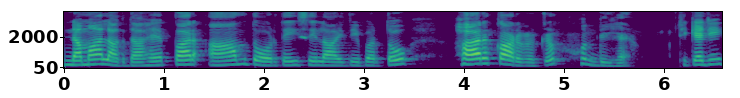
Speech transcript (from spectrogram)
ਨਵਾਂ ਲੱਗਦਾ ਹੈ, ਪਰ ਆਮ ਤੌਰ ਤੇ ਇਸ ਇਲਾਜ ਦੀ ਵਰਤੋਂ ਹਰ ਘਰ ਵਿੱਚ ਹੁੰਦੀ ਹੈ। ਠੀਕ ਹੈ ਜੀ?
